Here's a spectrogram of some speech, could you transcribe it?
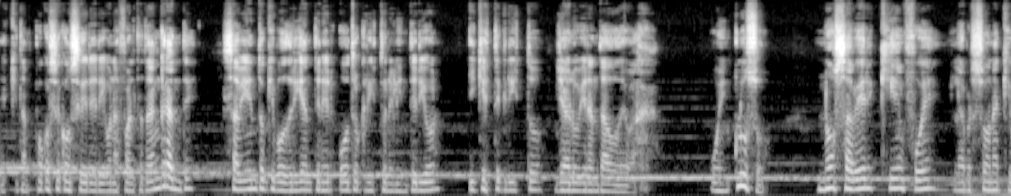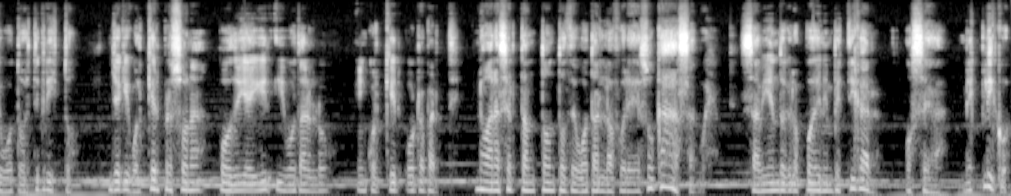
es que tampoco se consideraría una falta tan grande, sabiendo que podrían tener otro Cristo en el interior y que este Cristo ya lo hubieran dado de baja. O incluso no saber quién fue la persona que votó este Cristo, ya que cualquier persona podría ir y votarlo en cualquier otra parte. No van a ser tan tontos de votarlo afuera de su casa, pues, sabiendo que los pueden investigar. O sea, me explico.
